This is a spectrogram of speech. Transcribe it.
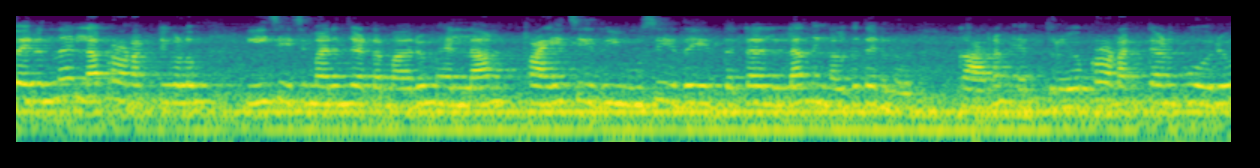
വരുന്ന എല്ലാ പ്രൊഡക്റ്റുകളും ഈ ചേച്ചിമാരും ചേട്ടന്മാരും എല്ലാം ട്രൈ ചെയ്ത് യൂസ് ചെയ്ത് ചെയ്തിട്ടല്ല നിങ്ങൾക്ക് തരുന്നത്. കാരണം എത്രയോ പ്രൊഡക്റ്റാണ് ഇപ്പോൾ ഒരു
